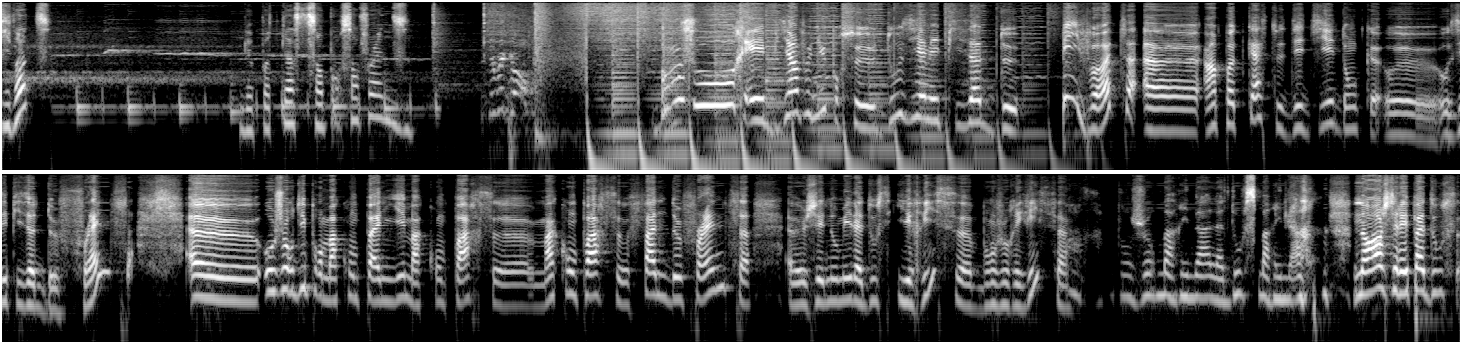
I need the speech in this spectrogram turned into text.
Pivote, le podcast 100% Friends. Bonjour et bienvenue pour ce douzième épisode de Pivote, euh, un podcast dédié donc euh, aux épisodes de Friends. Euh, aujourd'hui, pour m'accompagner, ma comparse, ma comparse fan de Friends, j'ai nommé la douce Iris. Bonjour Iris. Oh, Bonjour Marina, la douce Marina. Non, je dirais pas douce.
